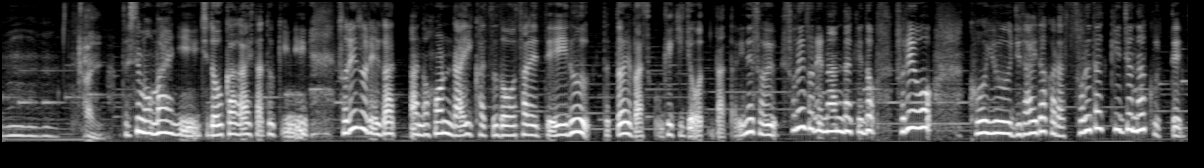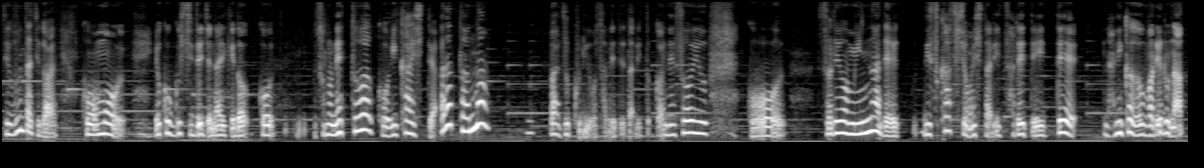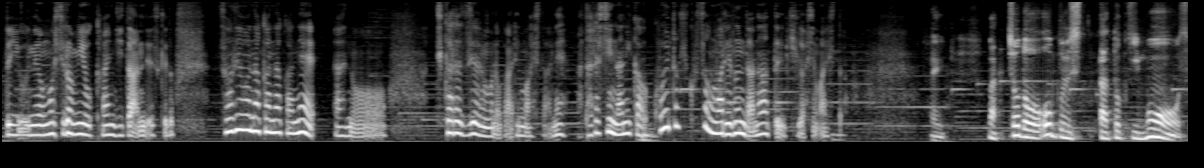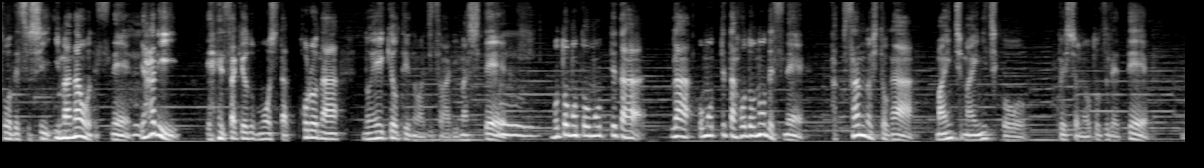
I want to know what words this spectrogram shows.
はい、私も前に一度お伺いした時にそれぞれがあの本来活動されている例えば劇場だったりねそういうそれぞれなんだけどそれをこういう時代だからそれだけじゃなくって自分たちがこうもう横串でじゃないけどこうそのネットワークを生かして新たな場作りをされてたりとかねそういうこうそれをみんなでディスカッションしたりされていて何かが生まれるなっていうね面白みを感じたんですけどそれはなかなかねあの力強いものがありましたね。新しい何かをこういう時こそ生まれるんだなという気がしました。はい。まあ、ちょうどオープンした時もそうですし今なおですね、やはりえ先ほど申したコロナの影響というのは実はありましてもともと思ってたら思ってたほどのですねたくさんの人が毎日毎日こうクエスチョンに訪れて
